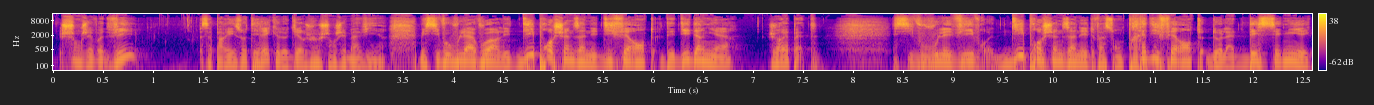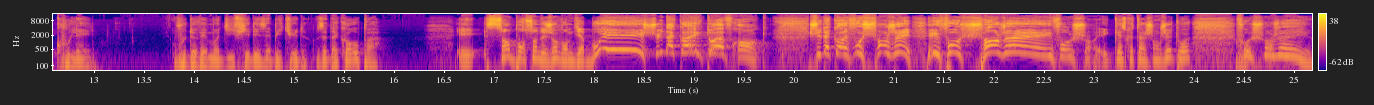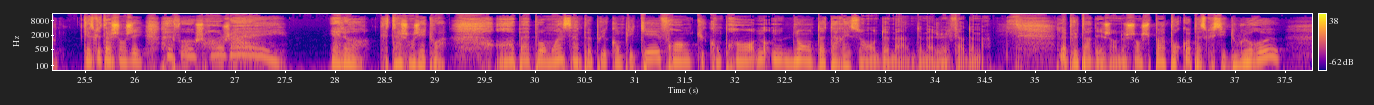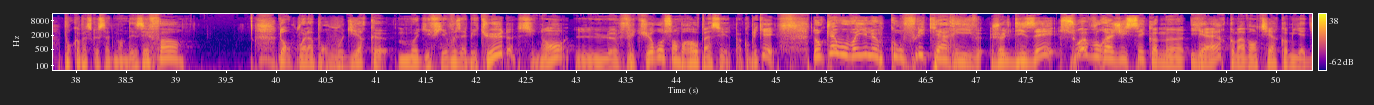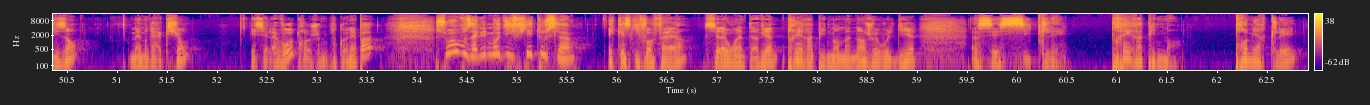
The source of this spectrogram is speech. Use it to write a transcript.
changer votre vie, ça paraît ésotérique de dire je veux changer ma vie. Hein. Mais si vous voulez avoir les dix prochaines années différentes des dix dernières, je répète, si vous voulez vivre dix prochaines années de façon très différente de la décennie écoulée, vous devez modifier des habitudes. Vous êtes d'accord ou pas? Et 100% des gens vont me dire oui, je suis d'accord avec toi, Franck. Je suis d'accord, il faut changer, il faut changer, il faut changer. Qu'est-ce que tu as changé, toi? Il faut changer. Qu'est-ce que tu as changé? Il faut changer. Et alors, qu'est-ce que t'as changé toi? Oh ben pour moi c'est un peu plus compliqué, Franck, tu comprends Non, non, t'as raison, demain, demain, je vais le faire demain. La plupart des gens ne changent pas. Pourquoi? Parce que c'est douloureux. Pourquoi? Parce que ça demande des efforts. Donc voilà pour vous dire que modifiez vos habitudes, sinon le futur ressemblera au passé. Pas compliqué. Donc là vous voyez le conflit qui arrive. Je le disais, soit vous réagissez comme euh, hier, comme avant-hier, comme il y a dix ans, même réaction, et c'est la vôtre, je ne vous connais pas. Soit vous allez modifier tout cela. Et qu'est-ce qu'il faut faire? C'est là où interviennent très rapidement maintenant, je vais vous le dire, euh, c'est six clés. Très rapidement. Première clé,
